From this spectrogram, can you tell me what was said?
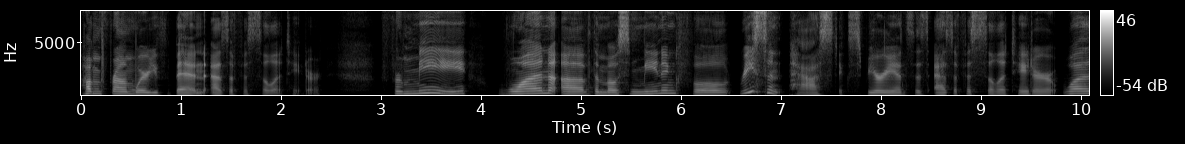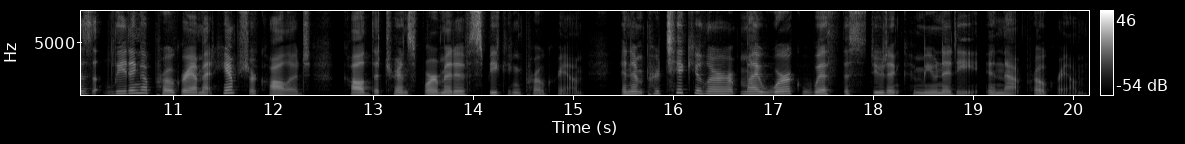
come from, where you've been as a facilitator. For me, one of the most meaningful recent past experiences as a facilitator was leading a program at Hampshire College called the Transformative Speaking Program. And in particular, my work with the student community in that program.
